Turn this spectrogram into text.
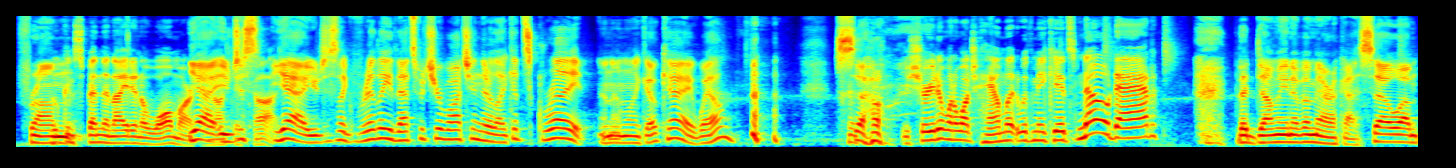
from you can spend the night in a Walmart. yeah, you just caught. yeah, you're just like really. That's what you're watching. They're like, it's great, and I'm like, okay, well, so You sure you don't want to watch Hamlet with me, kids? No, Dad. the dumbing of America. So um,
